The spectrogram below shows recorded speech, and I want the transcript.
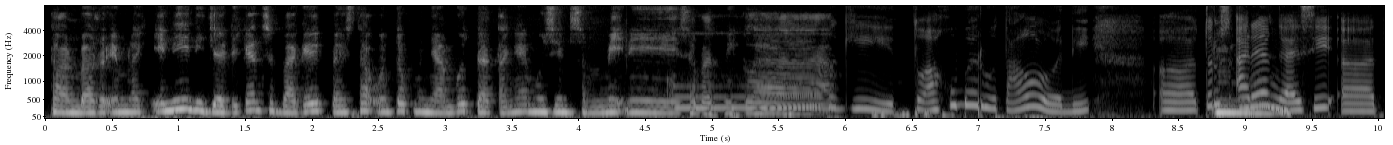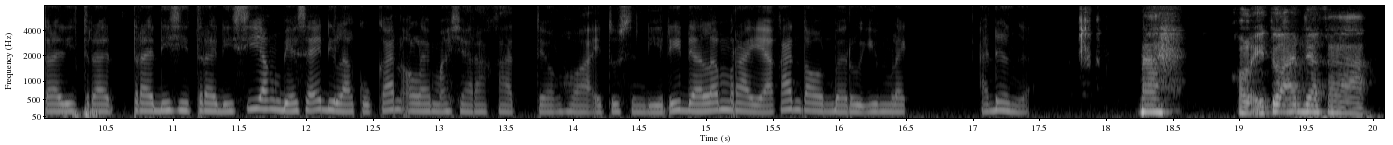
Tahun Baru Imlek ini dijadikan sebagai pesta untuk menyambut datangnya musim semi nih, Sobat Oh, Mikla. begitu. Aku baru tahu loh di. Eh, terus ada Hmm. nggak sih tra- tradisi-tradisi yang biasanya dilakukan oleh masyarakat Tionghoa itu sendiri dalam merayakan tahun baru Imlek? Ada nggak? Nah, kalau itu ada Kak.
